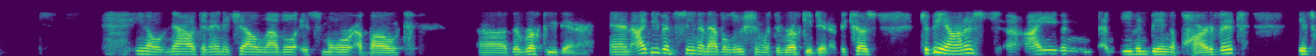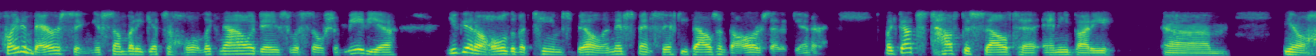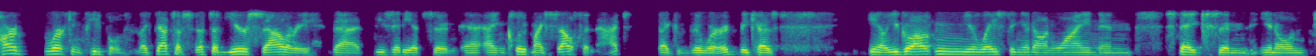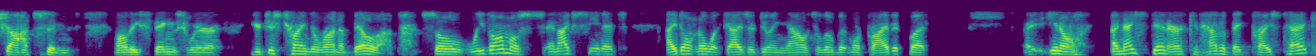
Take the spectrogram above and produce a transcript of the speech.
you know, now at an NHL level, it's more about uh, the rookie dinner. And I've even seen an evolution with the rookie dinner because, to be honest, I even even being a part of it, it's quite embarrassing if somebody gets a hold. Like nowadays with social media, you get a hold of a team's bill and they've spent fifty thousand dollars at a dinner. Like that's tough to sell to anybody. Um, you know, hardworking people. Like that's a that's a year's salary that these idiots and I include myself in that. Like the word because you know you go out and you're wasting it on wine and steaks and you know and shots and all these things where you're just trying to run a bill up. So we've almost and I've seen it I don't know what guys are doing now. It's a little bit more private, but uh, you know, a nice dinner can have a big price tag,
